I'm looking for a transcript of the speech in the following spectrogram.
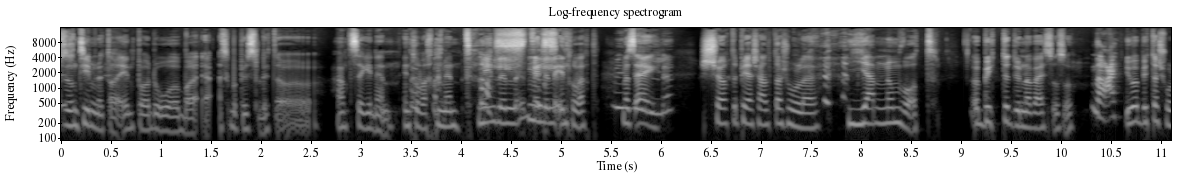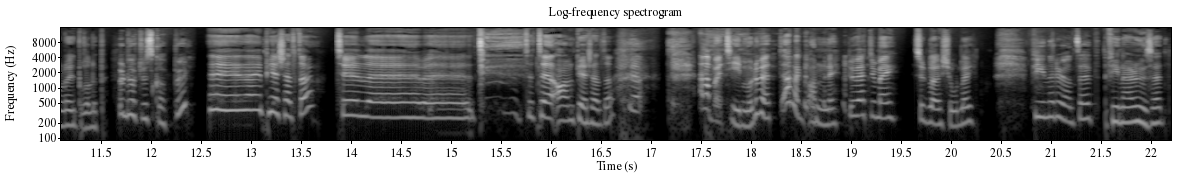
seg sånn ti minutter inn på do og bare ja, jeg skal bare puste litt og hente seg inn. Introverten min. Min lille, min lille introvert. Mens jeg kjørte Pia Tjelta-kjole gjennomvåt. Og byttet underveis også. Nei! Jo, jeg bytta kjole i et bryllup. Har du vært hos Skappel? Eh, Nei, Pia Kjelta. Til, eh, til, til en annen Pia Tjelta. Eller bare Timo, du vet. Eller Anni. Du vet jo meg. Så glad i kjole. Fin er uansett. Fin er du uansett.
